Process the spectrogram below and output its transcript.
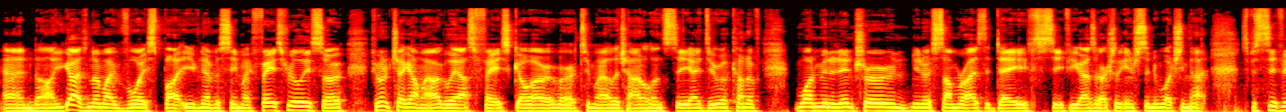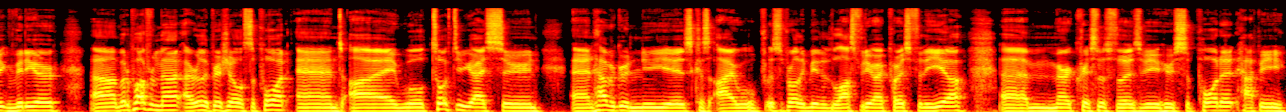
and you guys know my voice, but you've never seen my face really. So if you want to check out my ugly ass face, go over to my other channel and see. I do a kind of one minute intro and you know summarize the day to see if you guys are actually interested in watching that specific video. Uh, but apart from that, I really appreciate all the support, and I will talk to you guys soon. And have a good New Year's, because I will. This will probably be the last video I post for the year. Um, Merry Christmas for those of you who support it. Happy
